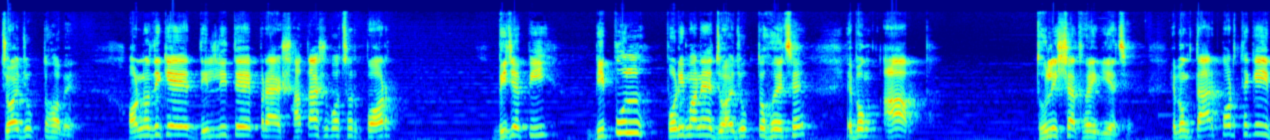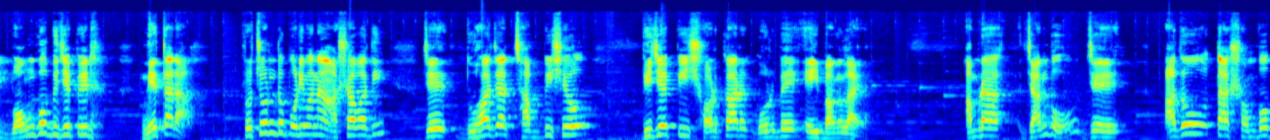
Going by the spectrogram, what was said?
জয়যুক্ত হবে। অন্যদিকে দিল্লিতে প্রায় সাতাশ বছর পর বিজেপি বিপুল পরিমাণে জয়যুক্ত হয়েছে এবং আপ ধূলিসাৎ হয়ে গিয়েছে। এবং তারপর থেকেই বঙ্গ বিজেপির নেতারা প্রচণ্ড পরিমাণে আশাবাদী যে দু হাজার ছাব্বিশেও বিজেপি সরকার গড়বে এই বাংলায়। আমরা জানব যে আদৌ তা সম্ভব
